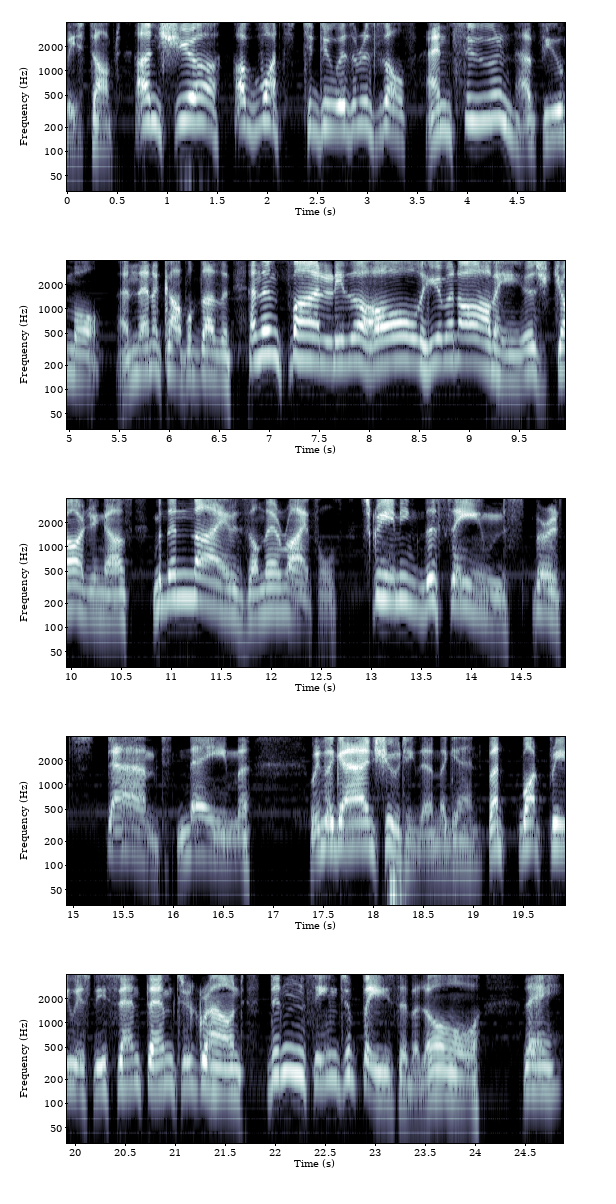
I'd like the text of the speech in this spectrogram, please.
We stopped, unsure of what to do as a result, and soon a few more, and then a couple dozen, and then finally the whole human army is charging us with the knives on their rifles, screaming the same spirit's damned name. We began shooting them again, but what previously sent them to ground didn't seem to faze them at all. They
